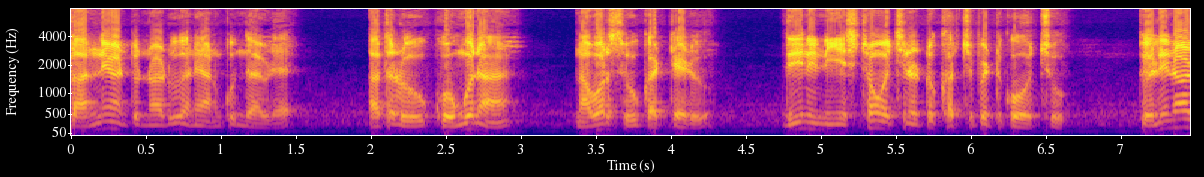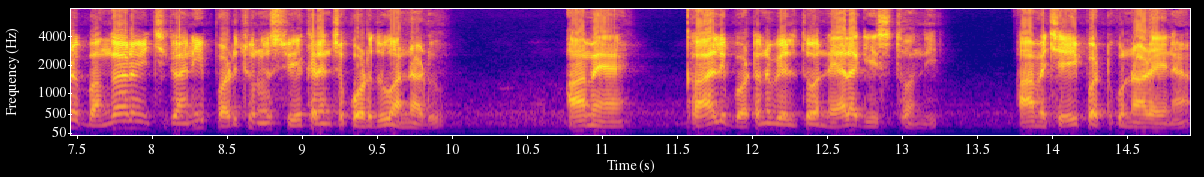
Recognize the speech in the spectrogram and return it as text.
తన్నే అంటున్నాడు అని అనుకుంది ఆవిడ. అతడు కొంగున నవర్సు కట్టాడు. దీని నీ ఇష్టం వచ్చినట్టు ఖర్చు పెట్టుకోవచ్చు. తొలినాడు బంగారం ఇచ్చి కానీ పడుచును స్వీకరించకూడదు అన్నాడు. ఆమె కాలి బొటన వేలుతో నేల గీస్తోంది. ఆమె చేయి పట్టుకున్నాడాయన.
